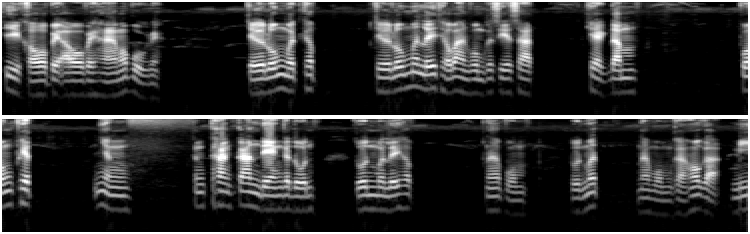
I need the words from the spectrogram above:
ที่เขาไปเอาไปหามาปลูกเนี่ย เจอลงหมดครับ เจอลงหมดเลยแถวบ้านผมเกษตรศาสตร์แขกดำพวงเพชรอย่างทั้งทางก้านแดงก็โดนโดนหมดเลยครับนะครับผมโดนหมดนะครับผมค่ะเขาก็มี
